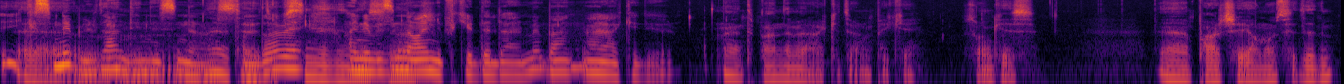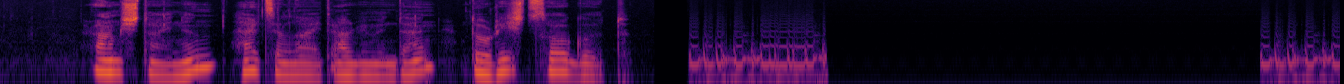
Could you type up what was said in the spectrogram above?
İkisini Ee, birden dinlesinler evet, aslında evet, ve hani dinlesinler. bizimle aynı fikirdeler mi ben merak ediyorum. Evet ben de merak ediyorum peki. Son kez e, parçayı anons edelim. Rammstein'ın Herzlight albümünden Du Riechst So Good. Thank you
